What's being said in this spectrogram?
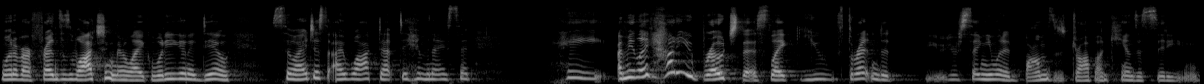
one of our friends is watching. They're like, what are you going to do? So I just, I walked up to him and I said, hey, I mean, like, how do you broach this? Like, you threatened to you're saying you wanted bombs to drop on Kansas City and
